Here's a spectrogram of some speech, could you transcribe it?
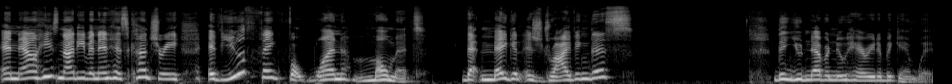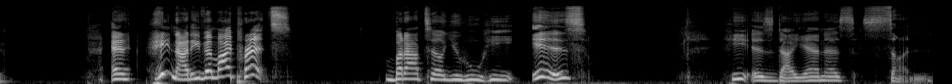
and now he's not even in his country. If you think for one moment that Meghan is driving this, then you never knew Harry to begin with. And he not even my prince. But I'll tell you who he is. He is Diana's son.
